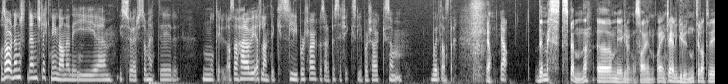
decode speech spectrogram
Og så har den en slektning da nede i, eh, i sør som heter noe til. Altså Her har vi Atlantic Sleeper Shark, og så er det Pacific Sleeper Shark som bor et annet sted. Ja. Ja. Det mest spennende uh, med grønlandshaien, og egentlig hele grunnen til at vi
